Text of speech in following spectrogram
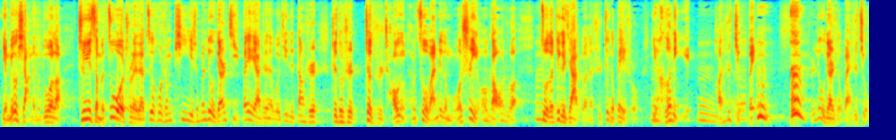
也没有想那么多了。至于怎么做出来的，最后什么 PE 什么六点几倍啊，真的，我记得当时这都是这都是朝勇他们做完这个模式以后告诉我说，做到这个价格呢是这个倍数也合理，嗯，好像是九倍，是六点九倍还是九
